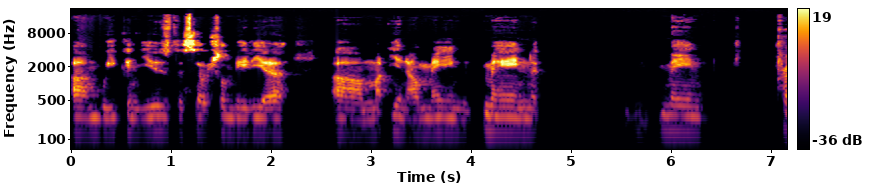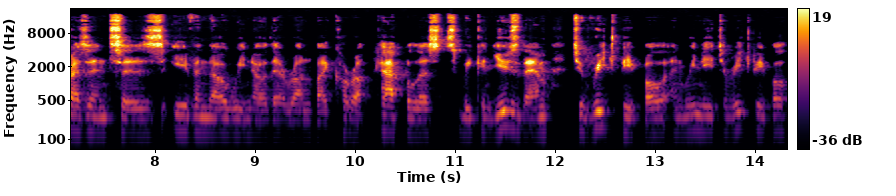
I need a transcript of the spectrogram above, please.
um, we can use the social media. Um, you know, main main main presences, even though we know they're run by corrupt capitalists, we can use them to reach people and we need to reach people.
